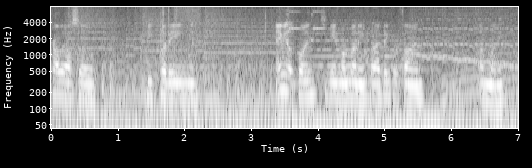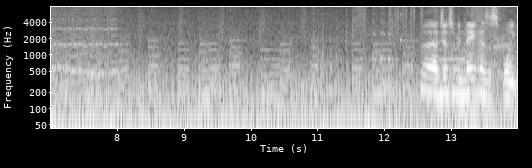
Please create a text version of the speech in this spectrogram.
Probably also be putting Amulet Coin to gain more money, but I think we're fine on money. Uh, Gentleman Nate has a spoink.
